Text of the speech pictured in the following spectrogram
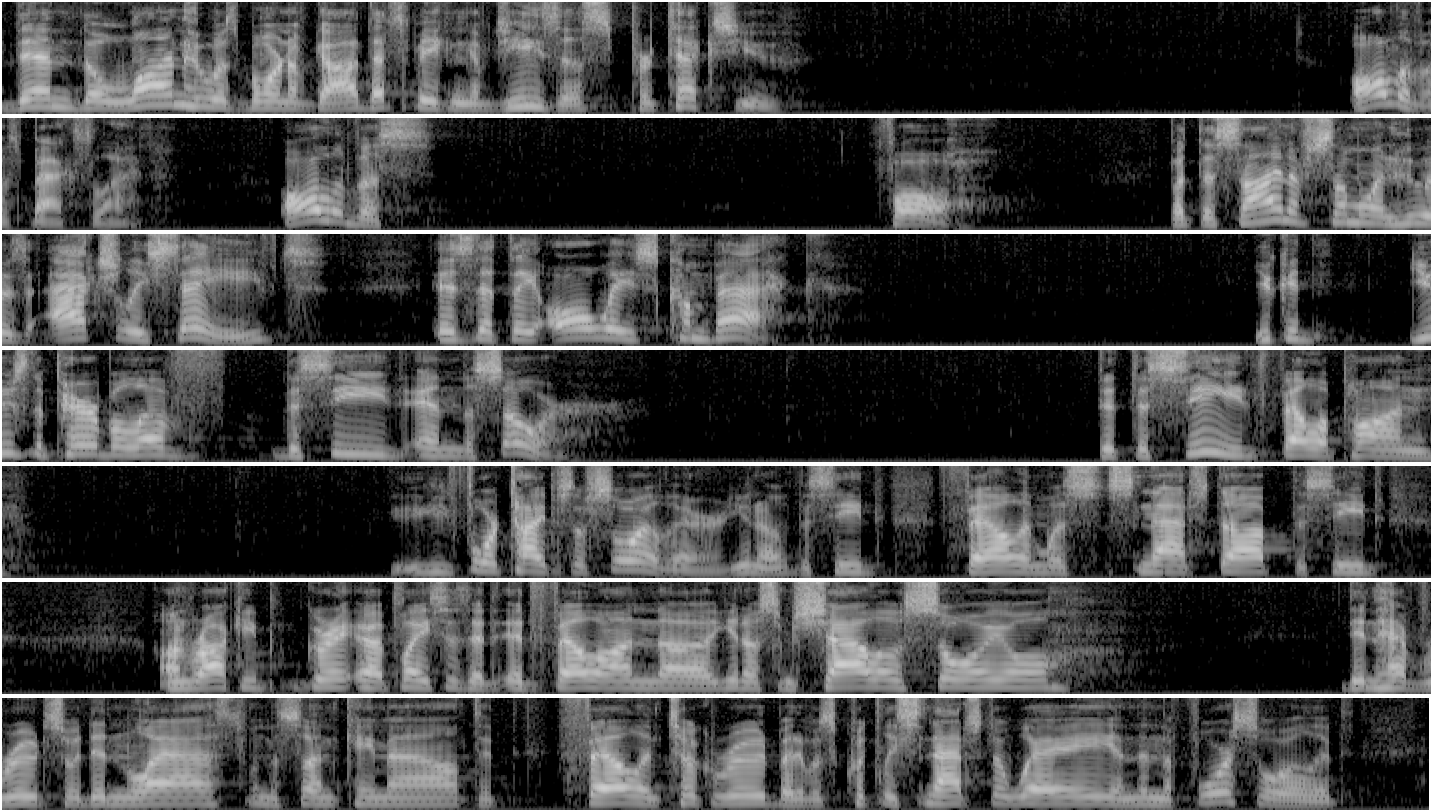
then the one who was born of God, that's speaking of Jesus, protects you. All of us backslide. All of us fall. But the sign of someone who is actually saved is that they always come back. You could use the parable of the seed and the sower. That the seed fell upon four types of soil there. You know, the seed fell and was snatched up, the seed on rocky uh, places. It, it, fell on, uh, you know, some shallow soil. Didn't have roots, so it didn't last when the sun came out. It fell and took root, but it was quickly snatched away. And then the soil, it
